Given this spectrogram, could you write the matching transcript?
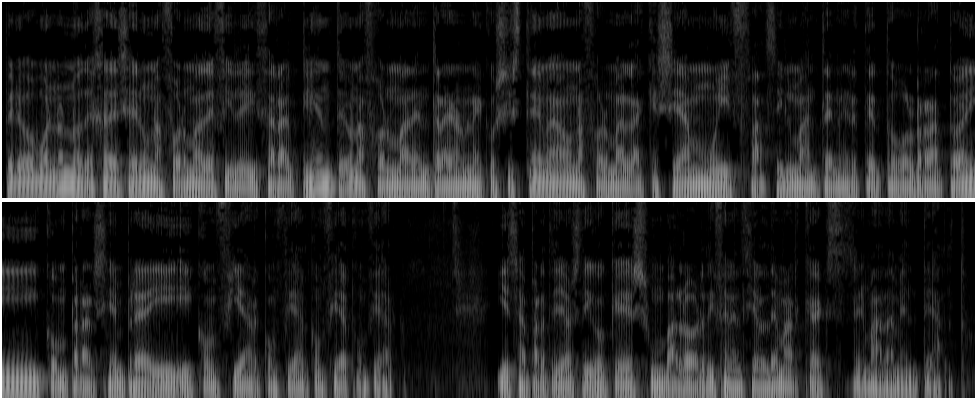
Pero bueno, no deja de ser una forma de fidelizar al cliente, una forma de entrar en un ecosistema, una forma en la que sea muy fácil mantenerte todo el rato ahí, comprar siempre ahí y confiar, confiar, confiar, confiar y esa parte ya os digo que es un valor diferencial de marca extremadamente alto.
